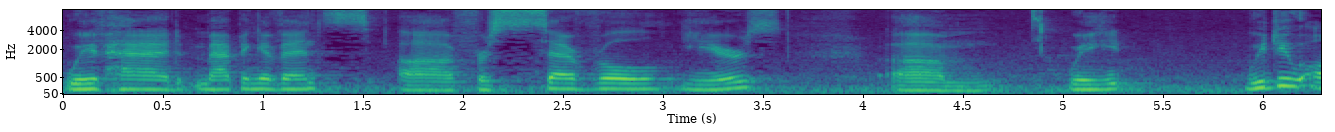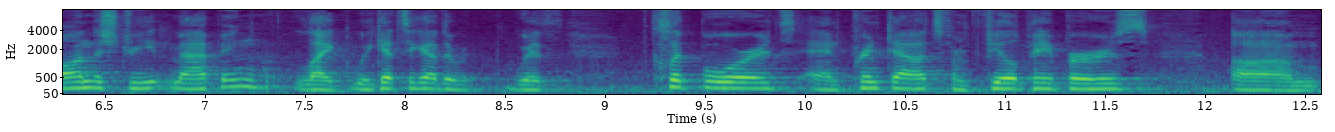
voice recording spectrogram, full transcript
We've had mapping events uh, for several years. Um, we we do on the street mapping, like we get together with clipboards and printouts from field papers um,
